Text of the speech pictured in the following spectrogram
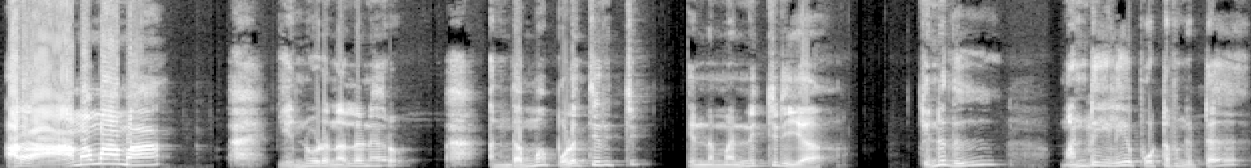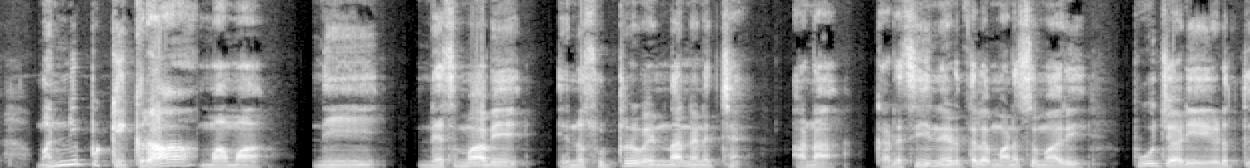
அட ஆமாமாமா என்னோட நல்ல நேரம். அந்த அம்மா பொழைச்சிருச்சு. என்னை மன்னிச்சிடியா? என்னது? மண்டையிலேயே போட்டவங்கிட்ட மன்னிப்பு கேட்குறா? மாமா நீ நெசமாவே என்னை சுற்றுவேன்னு தான் நினச்சேன். ஆனால் கடைசி நேரத்தில் மனசு மாறி பூச்சாடியை எடுத்து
